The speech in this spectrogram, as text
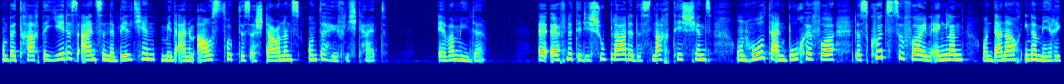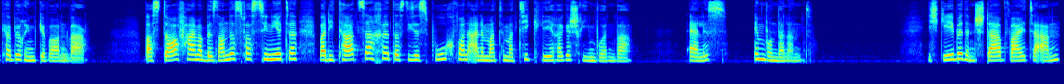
und betrachtete jedes einzelne Bildchen mit einem Ausdruck des Erstaunens und der Höflichkeit. Er war müde. Er öffnete die Schublade des Nachttischchens und holte ein Buch hervor, das kurz zuvor in England und dann auch in Amerika berühmt geworden war. Was Dorfheimer besonders faszinierte, war die Tatsache, dass dieses Buch von einem Mathematiklehrer geschrieben worden war. Alice im Wunderland. Ich gebe den Stab weiter an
